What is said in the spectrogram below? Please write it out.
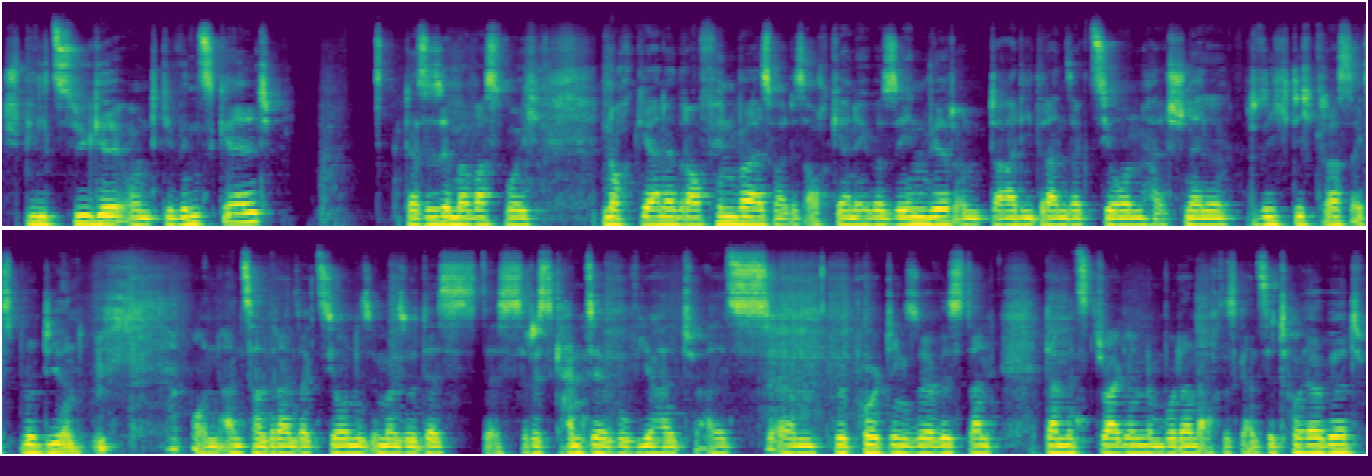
Spielzüge und gewinnst Geld. Das ist immer was, wo ich noch gerne darauf hinweise, weil das auch gerne übersehen wird und da die Transaktionen halt schnell richtig krass explodieren. Und Anzahl Transaktionen ist immer so das, das Riskante, wo wir halt als ähm, Reporting-Service dann damit strugglen und wo dann auch das Ganze teuer wird.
